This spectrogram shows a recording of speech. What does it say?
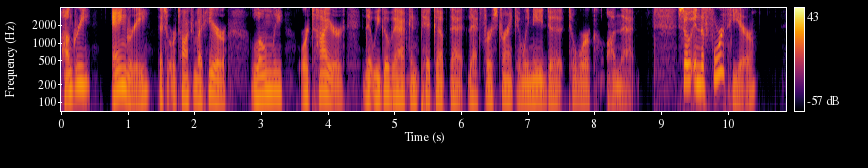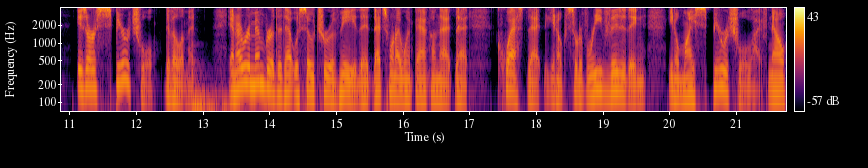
hungry, angry, that's what we're talking about here, lonely, or tired that we go back and pick up that, that first drink, and we need to, to work on that. So in the fourth year is our spiritual development. And I remember that that was so true of me that that's when I went back on that, that quest, that, you know, sort of revisiting, you know, my spiritual life. Now,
